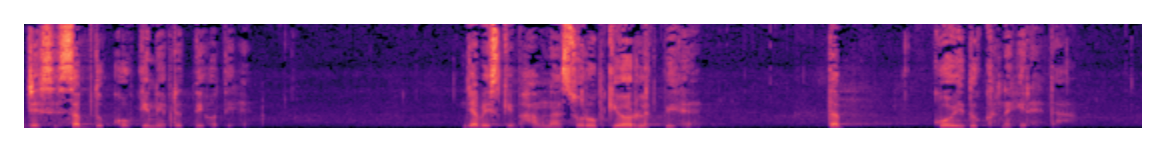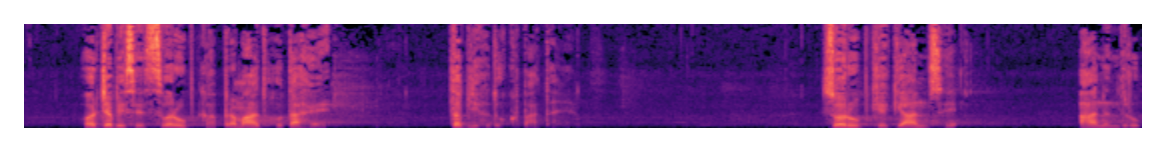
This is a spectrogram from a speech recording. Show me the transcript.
जिससे सब दुखों की निवृत्ति होती है। जब इसकी भावना स्वरूप की ओर लगती है, तब कोई दुख नहीं रहता। और जब इसे स्वरूप का प्रमाद होता है, तब यह दुख पाता है। स्वरूप के ज्ञान से आनंद रूप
